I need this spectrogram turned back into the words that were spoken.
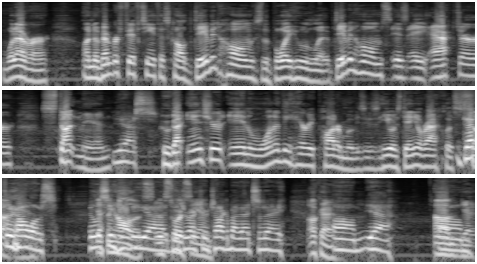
whatever, on November 15th is called David Holmes, The Boy Who Lived. David Holmes is a actor, stuntman, Yes. who got injured in one of the Harry Potter movies. He was- Daniel Radcliffe's Deathly stuntman. Hollows. I listened Hollows. to the, uh, was the towards the director talk about that today. Okay. Um, yeah. um, um, yeah.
